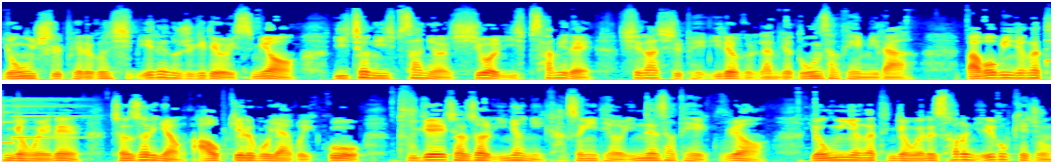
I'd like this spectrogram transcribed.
영웅 실패력은 11회 누적이 되어 있으며 2024년 10월 23일에 신화 실패 이력을 남겨놓은 상태입니다. 마법 인형 같은 경우에는 전설 인형 9개를 보유하고 있고 2개의 전설 인형이 각성이 되어 있는 상태이고요. 영웅 인형 같은 경우에는 37개 중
